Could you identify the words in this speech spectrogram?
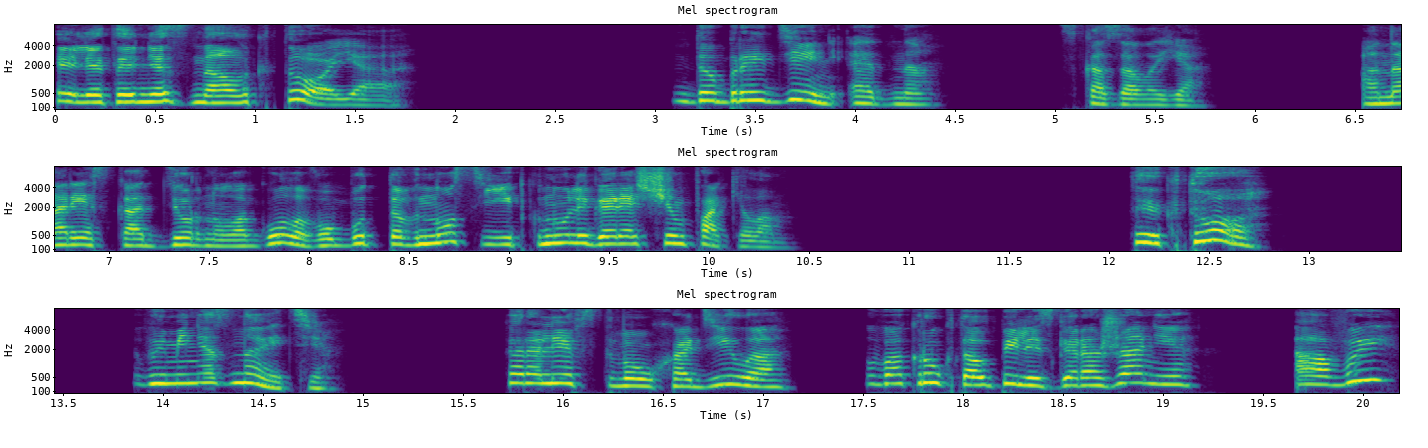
Или ты не знал, кто я?» «Добрый день, Эдна», — сказала я. Она резко отдернула голову, будто в нос ей ткнули горящим факелом. «Ты кто?» «Вы меня знаете. Королевство уходило, вокруг толпились горожане, а вы...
